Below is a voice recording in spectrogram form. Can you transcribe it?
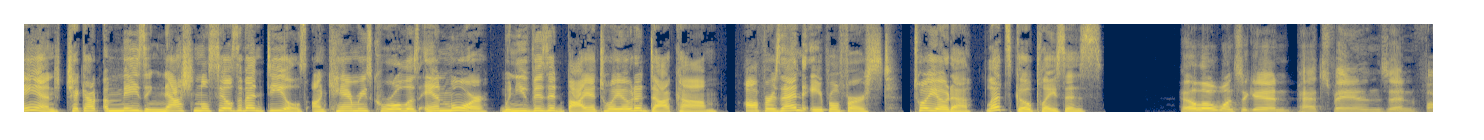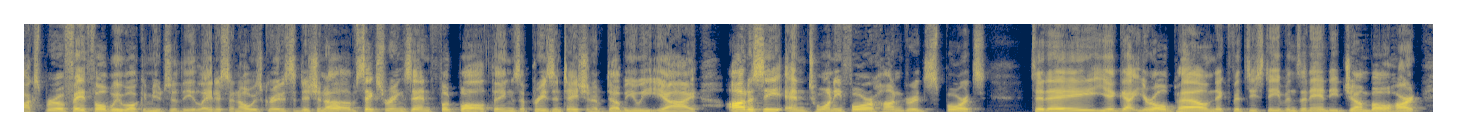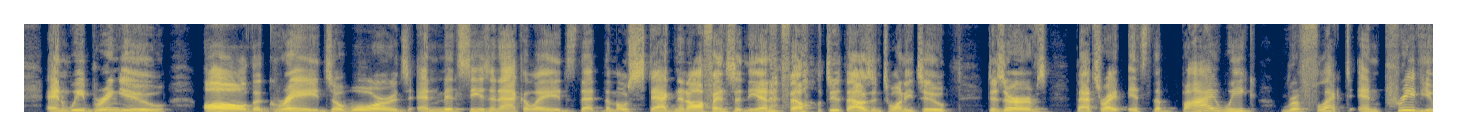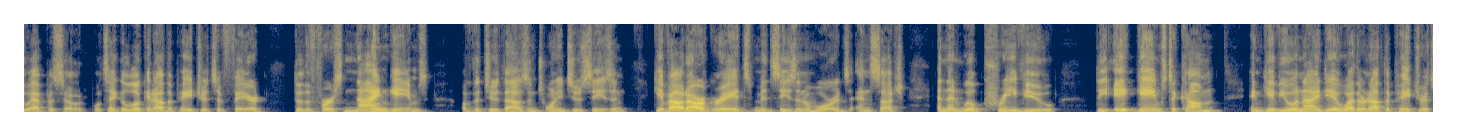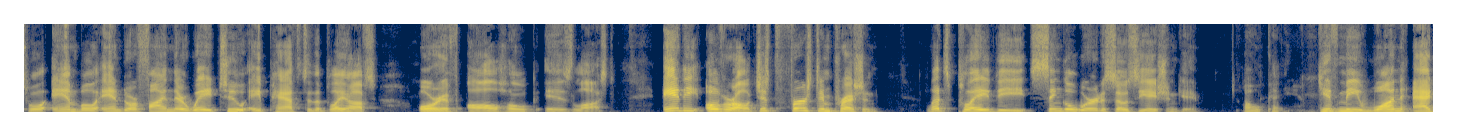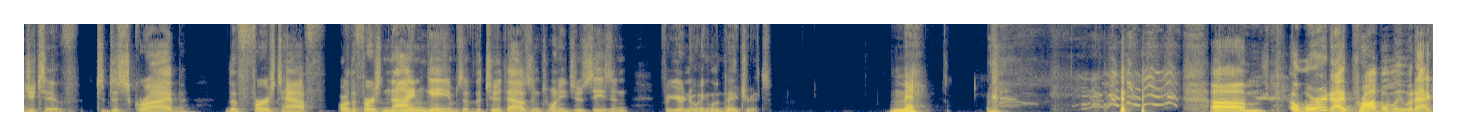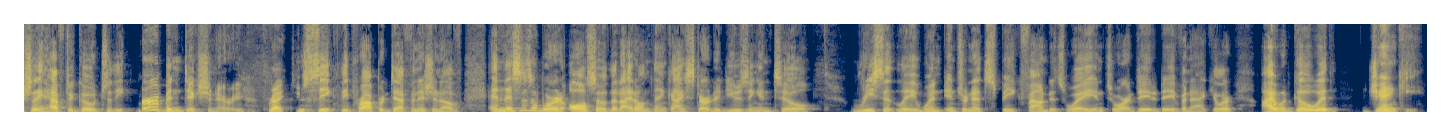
and check out amazing national sales event deals on Camrys, Corollas, and more when you visit buyatoyota.com. Offers end April 1st. Toyota, let's go places. Hello, once again, Pats fans and Foxborough faithful. We welcome you to the latest and always greatest edition of Six Rings and Football Things, a presentation of WEEI, Audacy, and 2400 Sports. Today, you got your old pal Nick Fitzy Stevens and Andy Jumbo Hart, and we bring you all the grades, awards, and midseason accolades that the most stagnant offense in the NFL 2022 deserves. That's right. It's the bye week reflect and preview episode. We'll take a look at how the Patriots have fared through the first nine games of the 2022 season, give out our grades, midseason awards, and such, and then we'll preview the eight games to come and give you an idea whether or not the Patriots will amble and or find their way to a path to the playoffs or if all hope is lost. Andy, overall, just first impression. Let's play the single word association game. Okay. Give me one adjective to describe the first half or the first 9 games of the 2022 season for your New England Patriots. Meh. Um, a word I probably would actually have to go to the Urban Dictionary right to seek the proper definition of. And this is a word also that I don't think I started using until recently when internet speak found its way into our day-to-day vernacular. I would go with janky.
